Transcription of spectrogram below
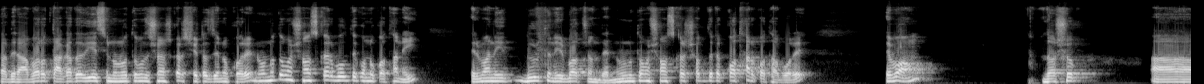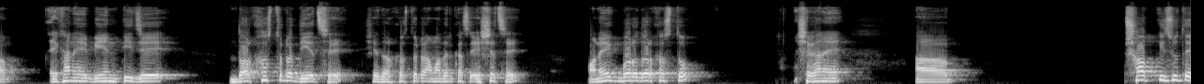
তাদের আবারও তাগাদা দিয়েছি, ন্যূনতম সংস্কার সেটা যেন করে। ন্যূনতম সংস্কার বলতে কোনো কথা নেই, এর মানে দ্রুত নির্বাচন দেন। ন্যূনতম সংস্কার শব্দটা কথার কথা বলে। এবং দর্শক এখানে বিএনপি যে দরখাস্তটা দিয়েছে, সেই দরখাস্তটা আমাদের কাছে এসেছে। অনেক বড় দরখাস্ত। সেখানে সব কিছুতে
